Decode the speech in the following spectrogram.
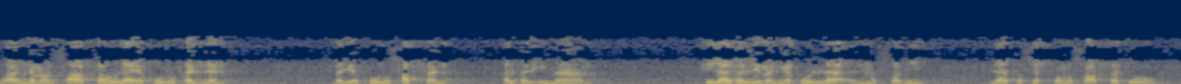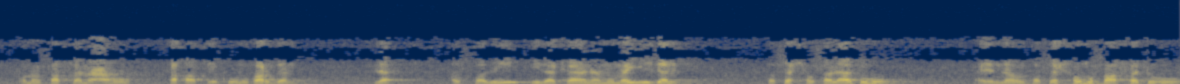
وأن من صافه لا يكون فزا بل يكون صفا خلف الإمام. خلافا لمن يقول لا إن الصبي لا تصح مصافته ومن صف معه فقط يكون فردا. لا الصبي إذا كان مميزا تصح صلاته فإنه تصح مصافته.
